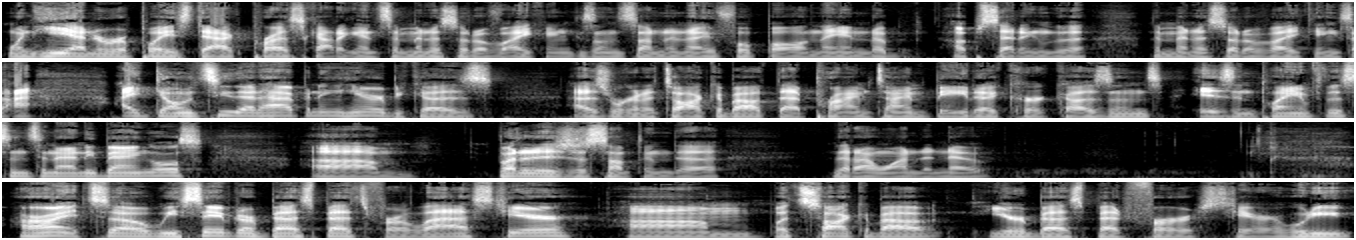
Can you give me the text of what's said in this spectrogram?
when he had to replace Dak Prescott against the Minnesota Vikings on Sunday Night Football, and they ended up upsetting the the Minnesota Vikings. I I don't see that happening here because as we're going to talk about, that primetime beta Kirk Cousins isn't playing for the Cincinnati Bengals. Um, but it is just something to, that I wanted to note. All right, so we saved our best bets for last here. Um, let's talk about your best bet first here. What do you?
